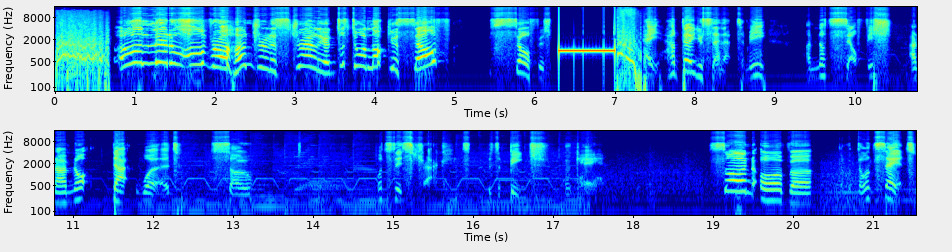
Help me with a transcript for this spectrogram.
A little over a hundred Australian just to unlock yourself? Selfish. Hey, how dare you say that to me? I'm not selfish, and I'm not that word. So, what's this track? It's, it's a beach. Okay. Son of a... Don't say it.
